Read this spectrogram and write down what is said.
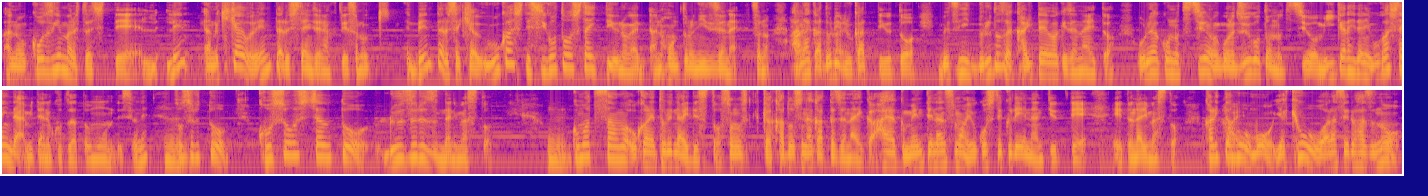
あの、工事現場の人たちって、レン、あの、機械をレンタルしたいんじゃなくて、その、きレンタルした機械を動かして仕事をしたいっていうのが、あの、本当のニーズじゃない。その、穴かドリルかっていうと、別にブルドーザー借りたいわけじゃないと。俺はこの土の、この15トンの土を右から左に動かしたいんだ、みたいなことだと思うんですよね。うん。そうすると故障しちゃうとルーズルーズになりますと。うん。小松さんはお金取れないですと。その結果稼働しなかったじゃないか。早くメンテナンスマンをよこしてくれなんて言って、えー、となりますと。借りた方も、い、や今日終わらせるはずの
